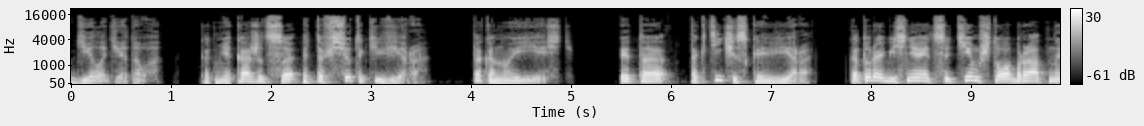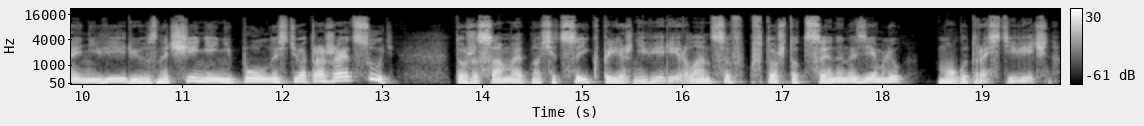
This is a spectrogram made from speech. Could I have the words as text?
делать этого. Как мне кажется, это все-таки вера. Так оно и есть. Это тактическая вера, которая объясняется тем, что обратное неверию значение не полностью отражает суть. То же самое относится и к прежней вере ирландцев в то, что цены на землю могут расти вечно.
